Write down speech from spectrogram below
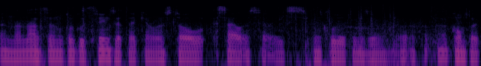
And another good thing that I can install a silencer. It's included in the uh, uh, complete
